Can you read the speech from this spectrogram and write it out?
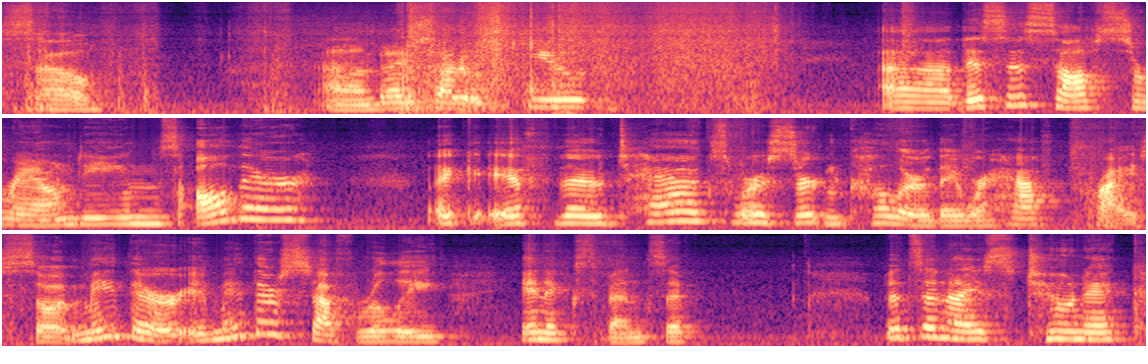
So, um, but I just thought it was cute. Uh, this is soft surroundings. All their, like if the tags were a certain color, they were half price. So it made their, it made their stuff really inexpensive. But it's a nice tunic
